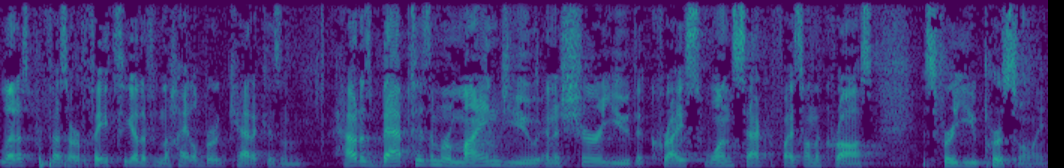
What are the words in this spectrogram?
Let us profess our faith together from the Heidelberg Catechism. How does baptism remind you and assure you that Christ's one sacrifice on the cross is for you personally?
